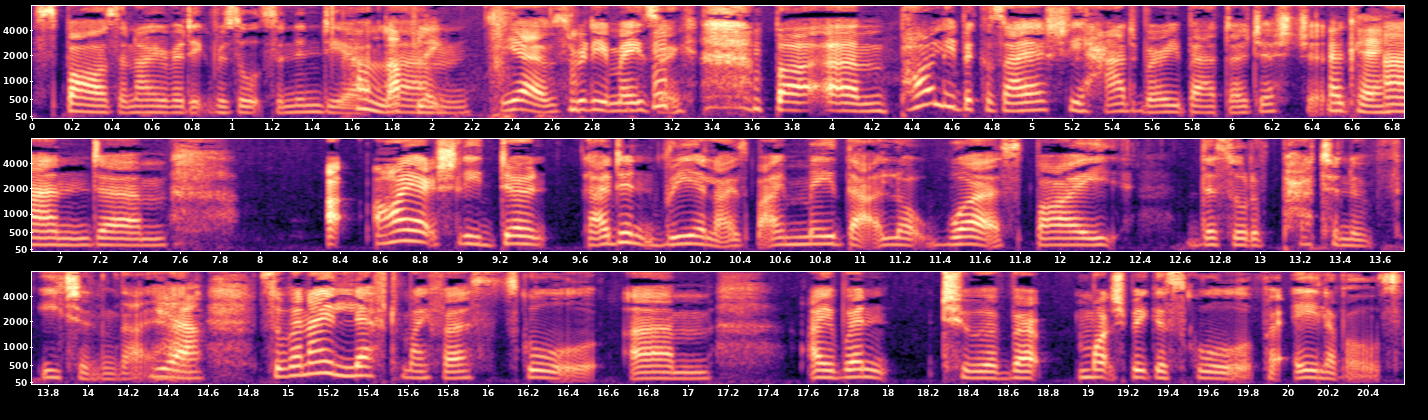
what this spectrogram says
spas and Ayurvedic resorts in India. Oh, lovely. Um, yeah, it was really amazing. but um, partly because I actually had very bad digestion. Okay. and um, I, I actually don't. I didn't realize, but I made that a lot worse by the sort of pattern of eating that I Yeah. had. So when I left my first school, um, I went to a ver- much bigger school for A levels,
